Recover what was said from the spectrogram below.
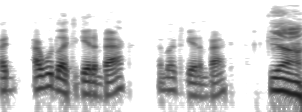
I I would like to get him back. I'd like to get him back. Yeah.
